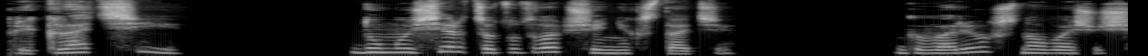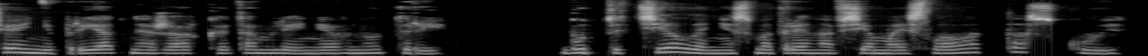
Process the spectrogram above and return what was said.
Прекрати. Думаю, сердце тут вообще не кстати. Говорю, снова ощущая неприятное жаркое томление внутри, будто тело, несмотря на все мои слова, тоскует.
